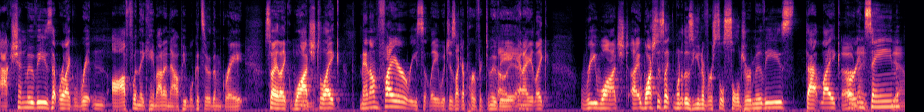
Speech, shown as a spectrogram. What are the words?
action movies that were like written off when they came out and now people consider them great. So I Mm-hmm. like watched like Man on Fire recently, which is like a perfect movie, Oh, yeah. and I like rewatched I watched this like one of those Universal Soldier movies that like Oh, are nice. insane. Yeah.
